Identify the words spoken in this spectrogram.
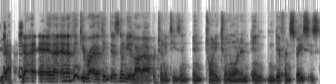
Yeah. And, and, and i think you're right. I think there's going to be a lot of opportunities in, in 2021 in, in, in different spaces.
